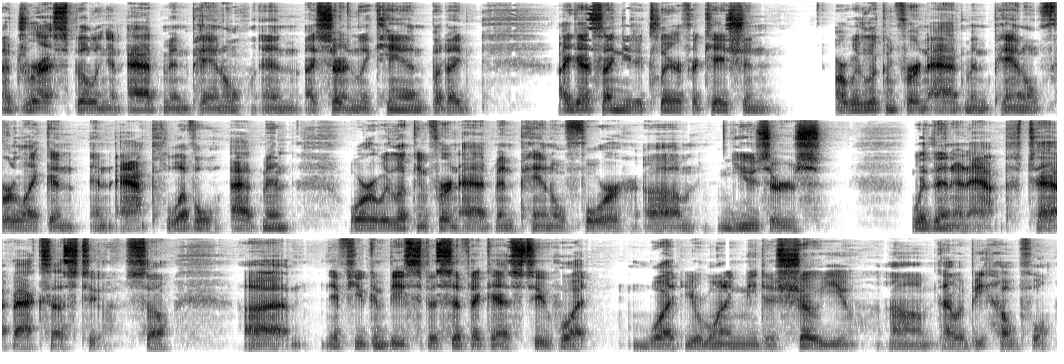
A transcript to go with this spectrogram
address building an admin panel and I certainly can, but I, I guess I need a clarification. Are we looking for an admin panel for like an, an app level admin or are we looking for an admin panel for um, users within an app to have access to? So uh, if you can be specific as to what what you're wanting me to show you, um, that would be helpful.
